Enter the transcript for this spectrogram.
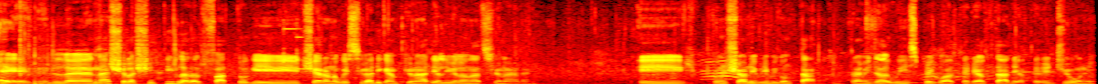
Eh, il, nasce la scintilla dal fatto che c'erano questi vari campionati a livello nazionale e cominciavano i primi contatti tramite la WISP con altre realtà di altre regioni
